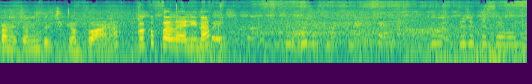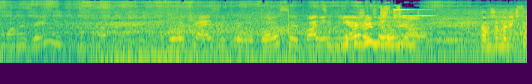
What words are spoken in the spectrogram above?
Пане Тону Дольче Габбана. Ми купили Аліна. Дуже смачненьке. В дуже красивому магазині. Величезні кривотоси, 20 євро кілограм. Там вже Марічка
